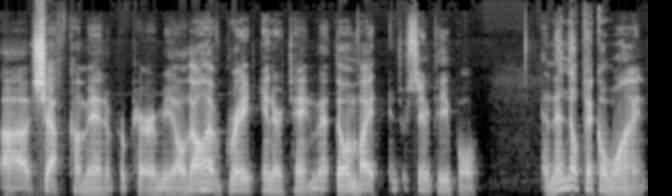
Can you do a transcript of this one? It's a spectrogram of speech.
uh, chef come in and prepare a meal. They'll have great entertainment. They'll invite interesting people, and then they'll pick a wine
